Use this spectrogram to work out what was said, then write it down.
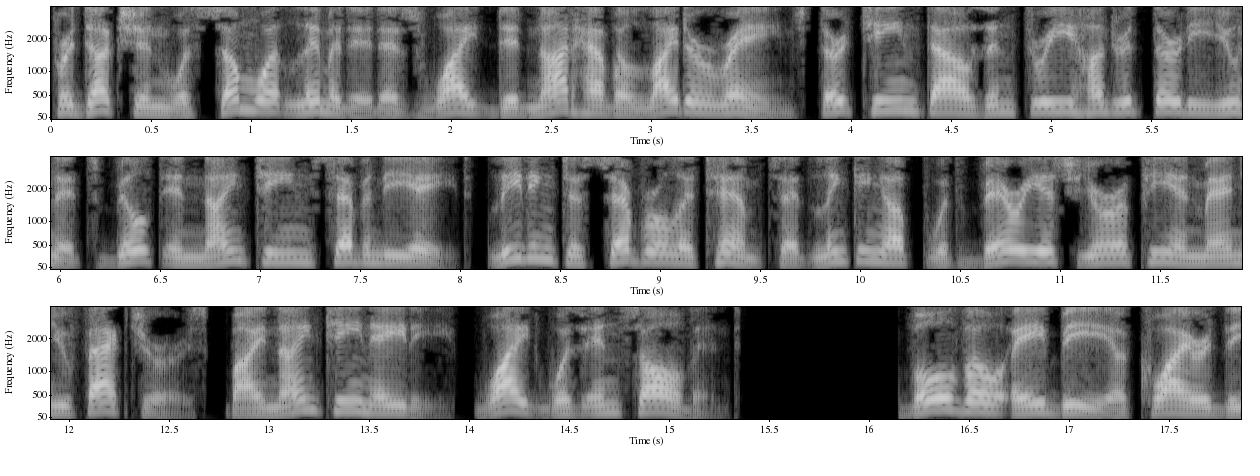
Production was somewhat limited as White did not have a lighter range 13,330 units built in 1978, leading to several attempts at linking up with various European manufacturers. By 1980, White was insolvent. Volvo AB acquired the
